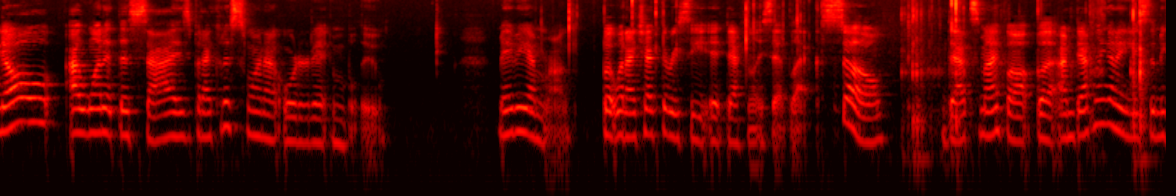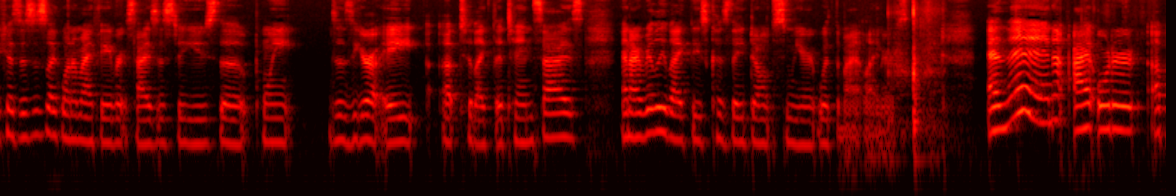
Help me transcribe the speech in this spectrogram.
know I wanted this size, but I could have sworn I ordered it in blue. Maybe I'm wrong. But when I checked the receipt, it definitely said black. So that's my fault, but I'm definitely going to use them because this is like one of my favorite sizes to use the point, the 08 up to like the 10 size. And I really like these because they don't smear with the matte liners. And then I ordered a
